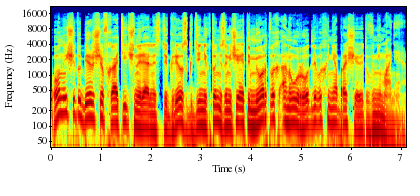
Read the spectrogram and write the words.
Он ищет убежище в хаотичной реальности грез, где никто не замечает и мертвых, а на уродливых не обращают внимания.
